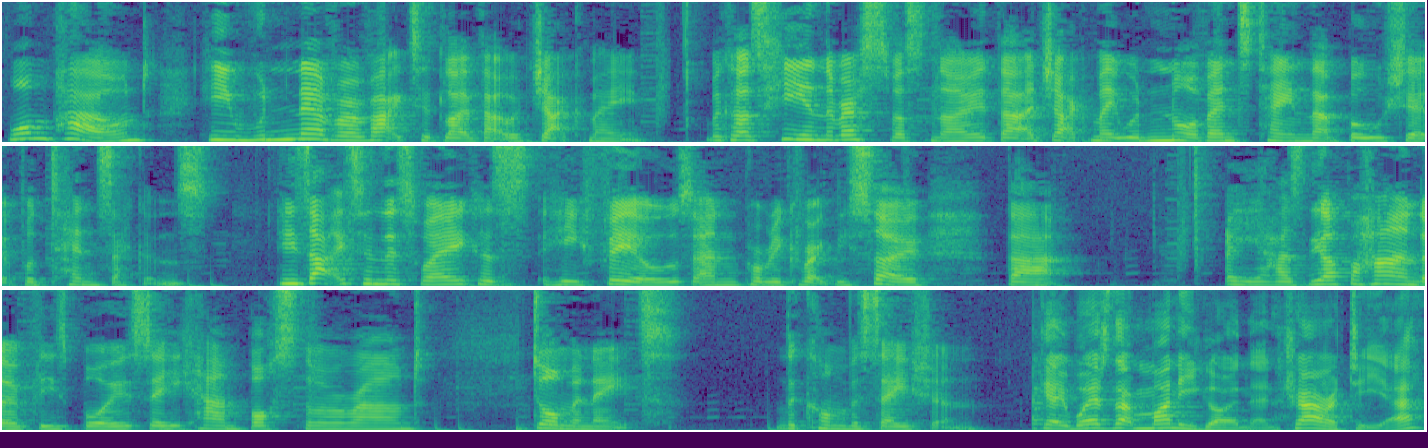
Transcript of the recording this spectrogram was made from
one pound, he would never have acted like that with JaackMaate. Because he and the rest of us know that a JaackMaate would not have entertained that bullshit for 10 seconds. He's acting this way because he feels, and probably correctly so, that he has the upper hand over these boys so he can boss them around, dominate the conversation. Okay, where's that money going then? Charity, yeah?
